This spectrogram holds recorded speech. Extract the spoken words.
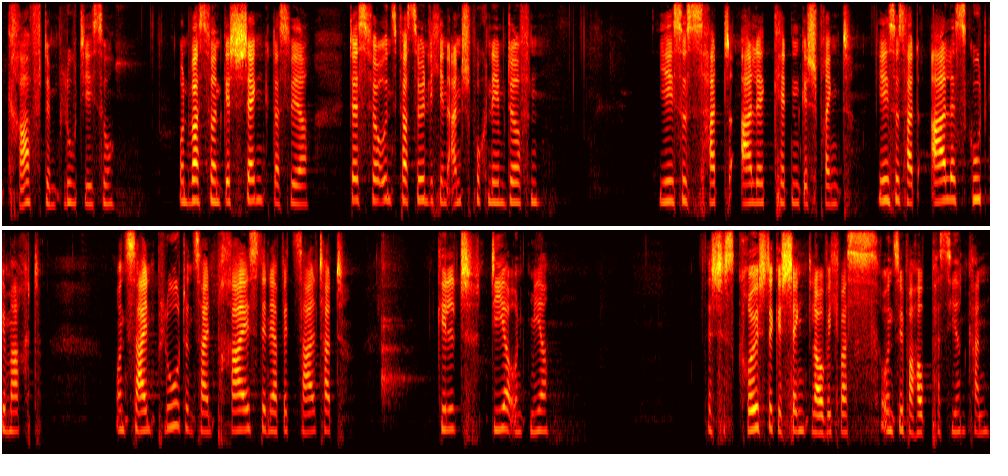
Kraft im Blut Jesu. Und was für ein Geschenk, dass wir das für uns persönlich in Anspruch nehmen dürfen. Jesus hat alle Ketten gesprengt. Jesus hat alles gut gemacht. Und sein Blut und sein Preis, den er bezahlt hat, gilt dir und mir. Das ist das größte Geschenk, glaube ich, was uns überhaupt passieren kann.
